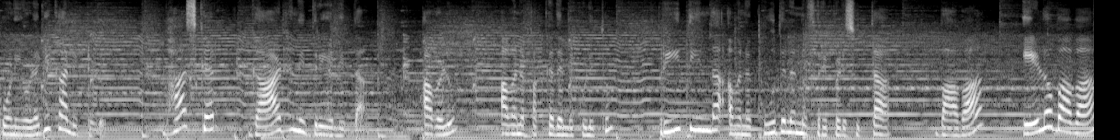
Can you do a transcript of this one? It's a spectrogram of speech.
ಕೋಣೆಯೊಳಗೆ ಕಾಲಿಟ್ಟಳು. ಭಾಸ್ಕರ್ ಗಾಢ ನಿದ್ರೆಯಲ್ಲಿದ್ದ. ಅವಳು ಅವನ ಪಕ್ಕದಲ್ಲಿ ಕುಳಿತು ಪ್ರೀತಿಯಿಂದ ಅವನ ಕೂದಲನ್ನು ಸರಿಪಡಿಸುತ್ತಾ, ಬಾವಾ, ಏಳೋ ಬಾವಾ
